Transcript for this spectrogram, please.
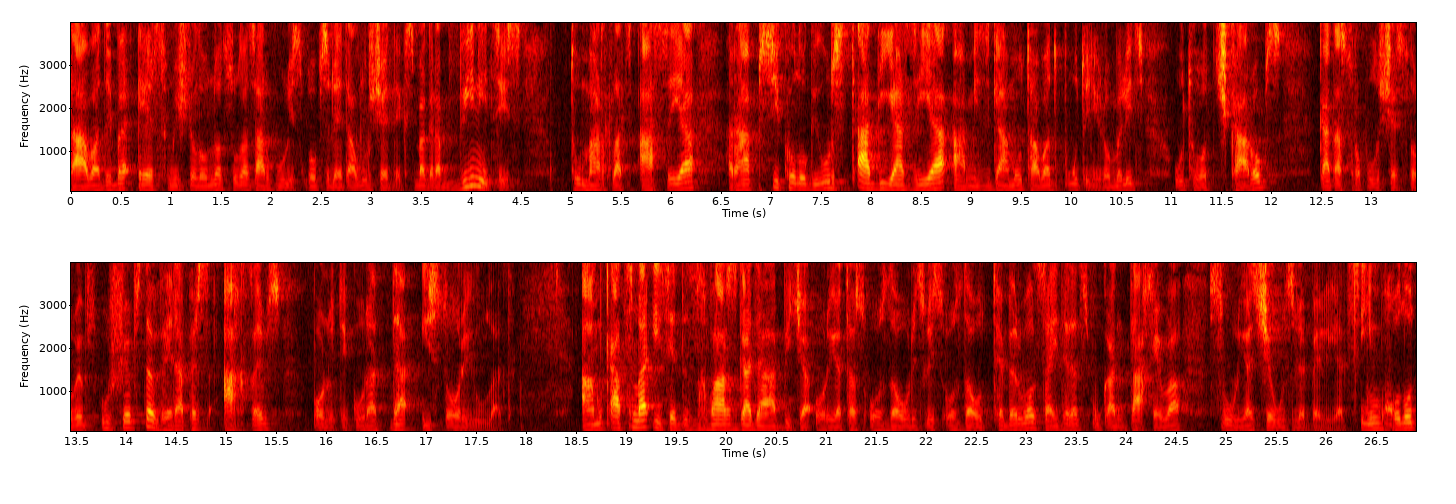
დაავადება ერთ მნიშვნელოვნად სულაც არ გულისხმობს ლეტალურ შედეგს, მაგრამ ვინიცის თუ მართლაც ასეა, რა ფსიქოლოგიურ სტადიაზეა ამის გამო თავად პუტინი, რომელიც უთუოდ ჩქარობს კატასტროფულ შეცდომებს უშვებს და ვერაფერს აღწევს პოლიტიკურად და ისტორიულად. ამ კაცმა ისეთ ზღვარს გადააბიჯა 2022 წლის 24 თებერვალს, საიდანაც უკან დახევა სრულიად შეუძლებელია. წინ მხოლოდ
